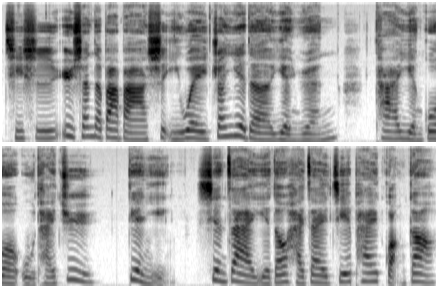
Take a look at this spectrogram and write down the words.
其实玉山的爸爸是一位专业的演员，他演过舞台剧、电影。现在也都还在接拍广告，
